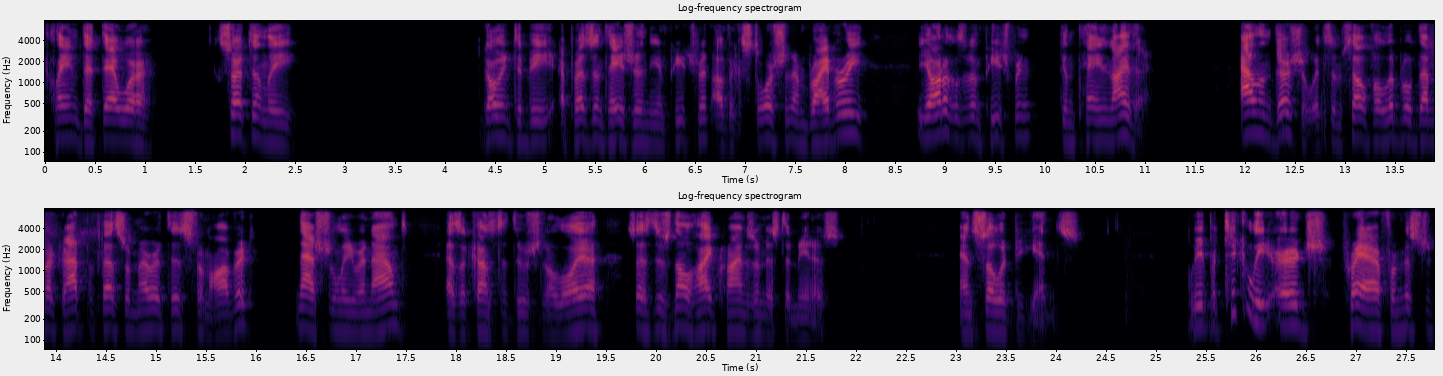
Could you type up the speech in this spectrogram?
claimed that there were certainly going to be a presentation in the impeachment of extortion and bribery, the articles of impeachment contain neither. Alan Dershowitz, himself a liberal Democrat professor emeritus from Harvard, nationally renowned as a constitutional lawyer, says there's no high crimes or misdemeanors. And so it begins. We particularly urge prayer for Mr.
